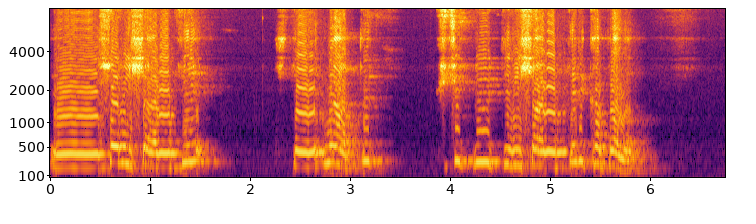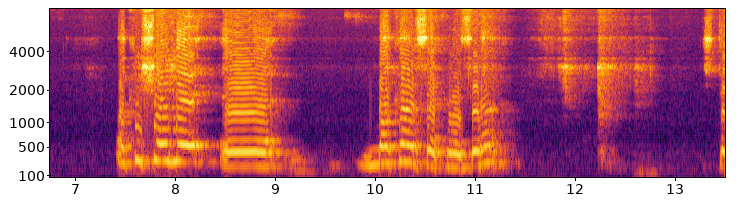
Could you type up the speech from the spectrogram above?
e, soru işareti işte ne yaptık? Küçük büyüktür işaretleri kapalı. Bakın şöyle e, bakarsak mesela işte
